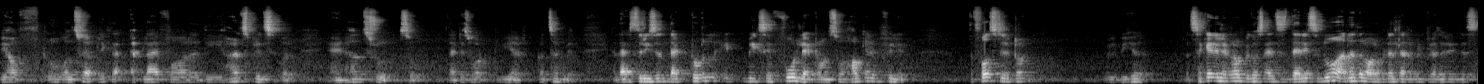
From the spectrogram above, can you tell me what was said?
we have to also apply, apply for the Hertz principle and Hund's rule. So that is what we are concerned with and that's the reason that total it makes a 4 electrons. So how can we fill it? The first electron will be here. The second electron because as there is no another orbital that will be present in this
